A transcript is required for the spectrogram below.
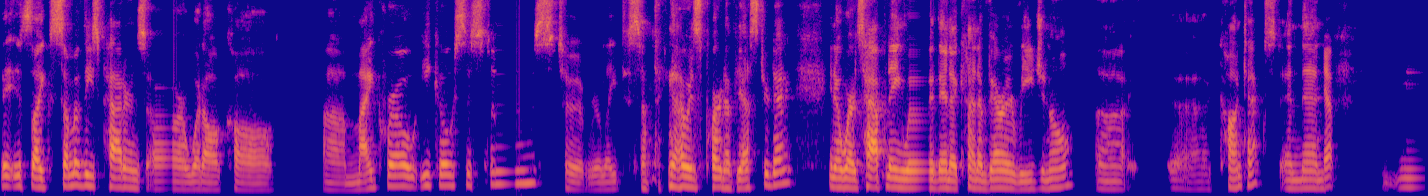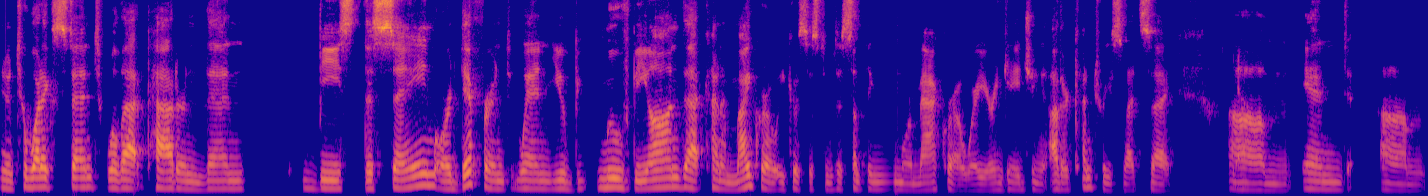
it's like some of these patterns are what I'll call uh, micro ecosystems to relate to something I was part of yesterday, you know, where it's happening within a kind of very regional uh, uh, context. And then, yep. you know, to what extent will that pattern then be the same or different when you move beyond that kind of micro ecosystem to something more macro where you're engaging other countries, let's say. Um, and um,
